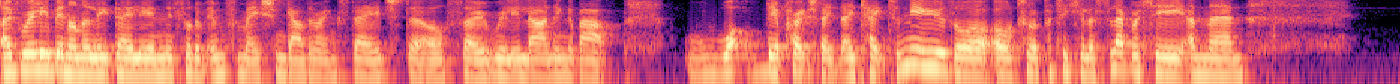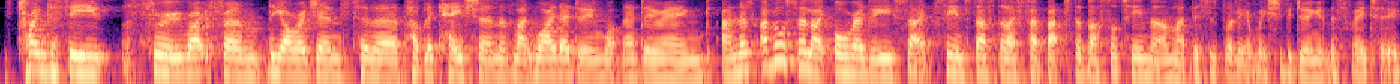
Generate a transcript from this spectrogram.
I've really been on Elite Daily in this sort of information gathering stage still. So, really learning about what the approach they, they take to news or, or to a particular celebrity and then trying to see through right from the origins to the publication of like why they're doing what they're doing. And there's i've also like already seen stuff that i fed back to the bustle team that i'm like this is brilliant. We should be doing it this way too.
